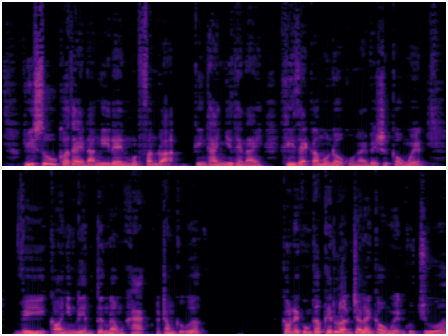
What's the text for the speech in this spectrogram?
Chúa Giêsu có thể đã nghĩ đến một phân đoạn kinh thánh như thế này khi dạy các môn đồ của Ngài về sự cầu nguyện vì có những điểm tương đồng khác ở trong cựu ước. Câu này cung cấp kết luận cho lời cầu nguyện của Chúa.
